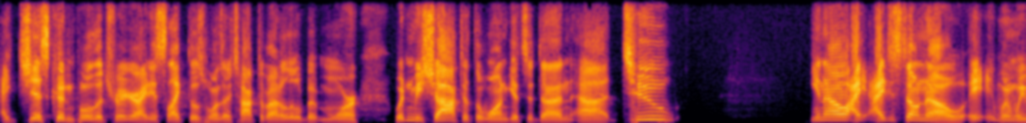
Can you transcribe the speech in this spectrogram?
I just couldn't pull the trigger. I just like those ones I talked about a little bit more. Wouldn't be shocked if the one gets it done. Uh, two, you know, I, I just don't know. It, when we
